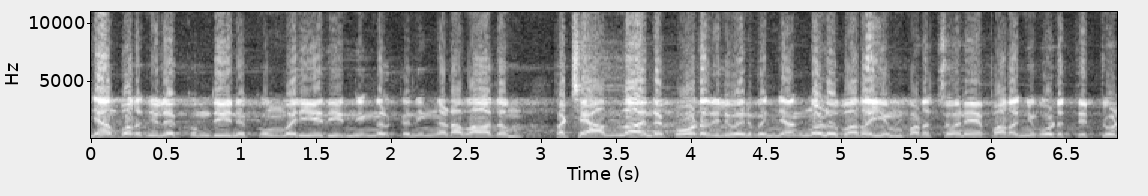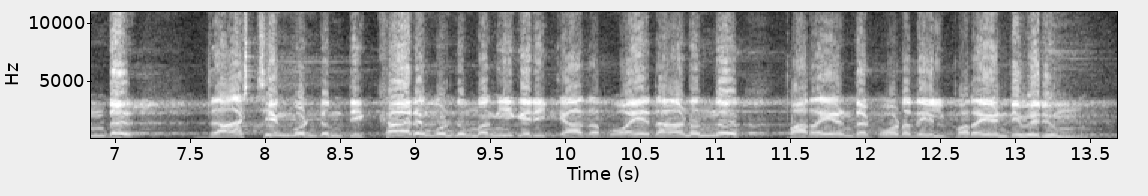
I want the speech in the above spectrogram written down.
ഞാൻ പറഞ്ഞു ലക്കും ദീനക്കും വലിയ ദീൻ. നിങ്ങൾക്ക് നിങ്ങളുടെ വാദം. പക്ഷെ അള്ളാന്റെ കോടതിയിൽ വരുമ്പോൾ ഞങ്ങൾ പറയും പടച്ചോനെ പറഞ്ഞു കൊടുത്തിട്ടുണ്ട്. ദാഷ്ട്യം കൊണ്ടും ധിക്കാരം കൊണ്ടും അംഗീകരിക്കാതെ പോയതാണെന്ന് പറയേണ്ട കോടതിയിൽ പറയേണ്ടി വരും.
